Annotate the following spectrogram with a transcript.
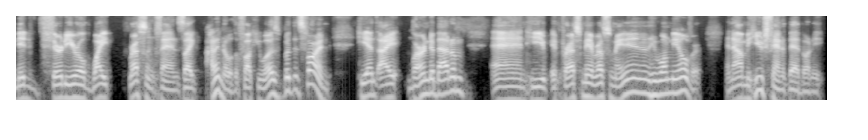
mid 30 year old white wrestling fans. Like, I didn't know who the fuck he was, but it's fine. He and I learned about him, and he impressed me at WrestleMania, and he won me over. And now I'm a huge fan of Bad Bunny.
